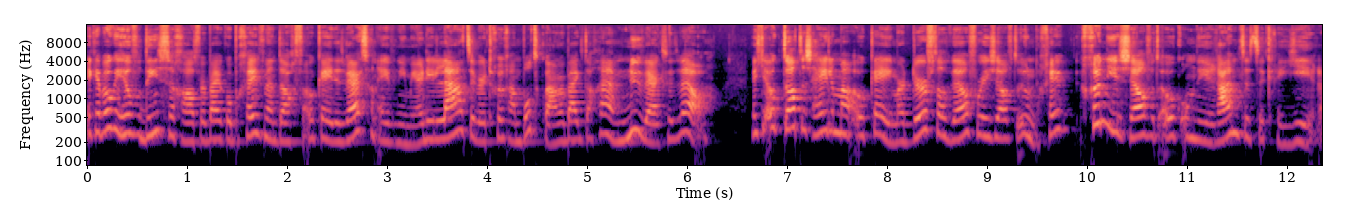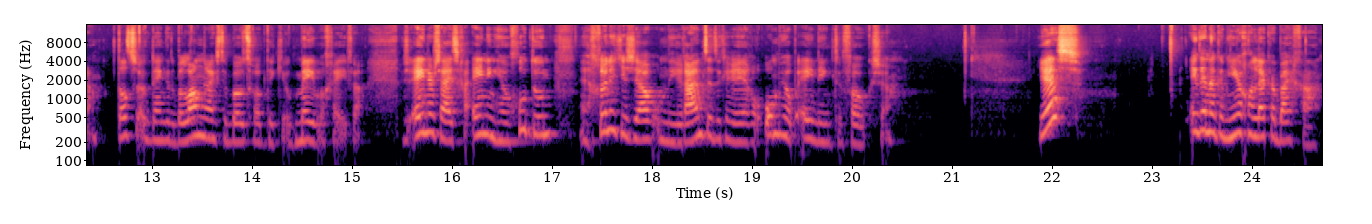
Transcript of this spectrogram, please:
Ik heb ook heel veel diensten gehad waarbij ik op een gegeven moment dacht van oké, dit werkt gewoon even niet meer. Die later weer terug aan bod kwamen waarbij ik dacht, ja, nu werkt het wel. Weet je, ook dat is helemaal oké, maar durf dat wel voor jezelf te doen. Gun jezelf het ook om die ruimte te creëren. Dat is ook denk ik de belangrijkste boodschap die ik je ook mee wil geven. Dus enerzijds ga één ding heel goed doen en gun het jezelf om die ruimte te creëren om je op één ding te focussen. Yes? Ik denk dat ik hem hier gewoon lekker bij ga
